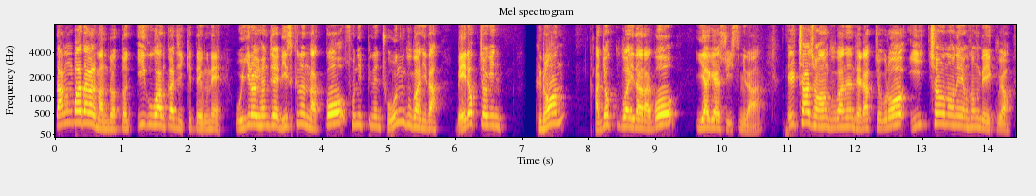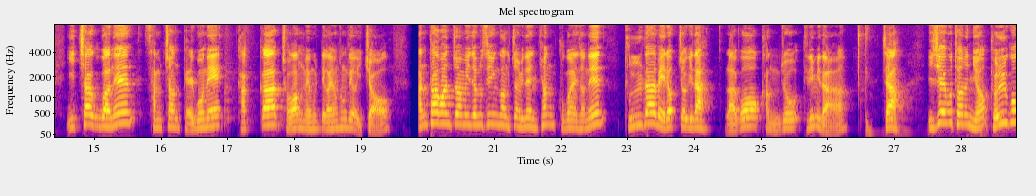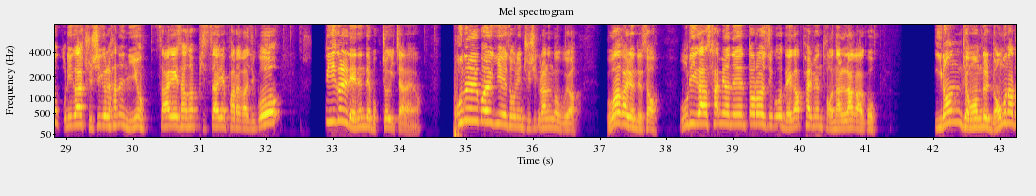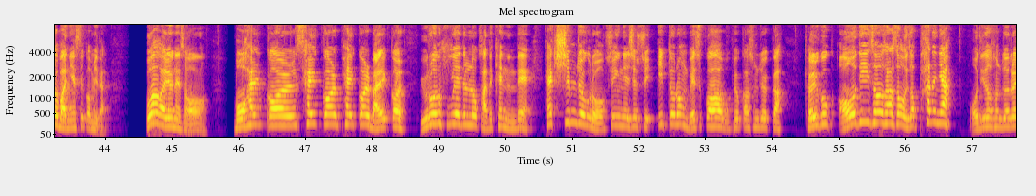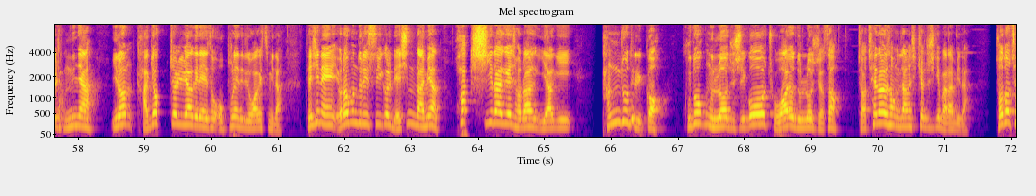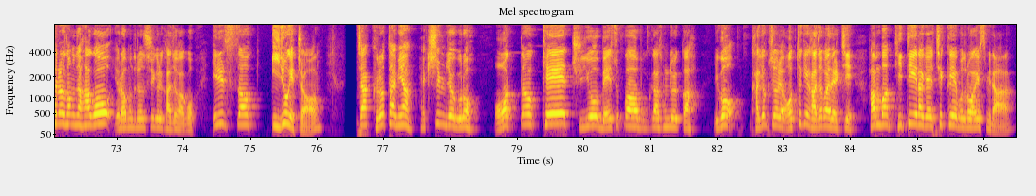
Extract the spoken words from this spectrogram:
땅바닥을 만들었던 이 구간까지 있기 때문에 오히려 현재 리스크는 낮고 손익비는 좋은 구간이다. 매력적인 그런 가격 구간이다라고 이야기할 수 있습니다. 1차 저항 구간은 대략적으로 2,000원에 형성되어 있고요. 2차 구간은 3,100원에 각각 저항 매물대가 형성되어 있죠. 단타 관점이든 수익 관점이든 현 구간에서는 둘 다 매력적이다 라고 강조 드립니다. 자, 이제부터는요, 결국 우리가 주식을 하는 이유, 싸게 사서 비싸게 팔아가지고 수익을 내는데 목적이 있잖아요. 돈을 벌기 위해서 우리는 주식을 하는 거고요. 그와 관련돼서 우리가 사면은 떨어지고 내가 팔면 더 날아가고 이런 경험들 너무나도 많이 했을 겁니다. 그와 관련해서 뭐 할 걸, 살 걸, 팔 걸, 말 걸, 이런 후회들로 가득했는데 핵심적으로 수익 내실 수 있도록 매수가, 목표가, 손절가 결국 어디서 사서 어디서 파느냐, 어디서 손절을 잡느냐 이런 가격 전략에 대해서 오픈해 드리도록 하겠습니다. 대신에 여러분들이 수익을 내신다면 확실하게 저랑 이야기 강조 드릴 거 구독 눌러주시고 좋아요 눌러주셔서 저 채널 성장시켜 주시기 바랍니다. 저도 채널 성장하고 여러분들은 수익을 가져가고 일석이조겠죠. 자 그렇다면 핵심적으로 어떻게 주요 매수가와 목표가 손들까 이거 가격전을 어떻게 가져가야 될지 한번 디테일하게 체크해 보도록 하겠습니다.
